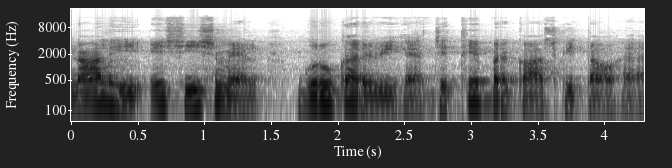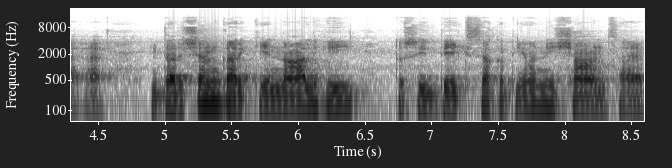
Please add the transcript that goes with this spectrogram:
ਨਾਲ ਹੀ ਇਹ ਸ਼ੀਸ਼ ਮਹਿਲ ਗੁਰੂ ਘਰ ਵੀ ਹੈ, ਜਿੱਥੇ ਪ੍ਰਕਾਸ਼ ਕੀਤਾ ਹੋਇਆ ਹੈ। ਦਰਸ਼ਨ ਕਰਕੇ ਨਾਲ ਹੀ ਤੁਸੀਂ ਦੇਖ ਸਕਦੇ ਹੋ ਨਿਸ਼ਾਨ ਸਾਹਿਬ।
